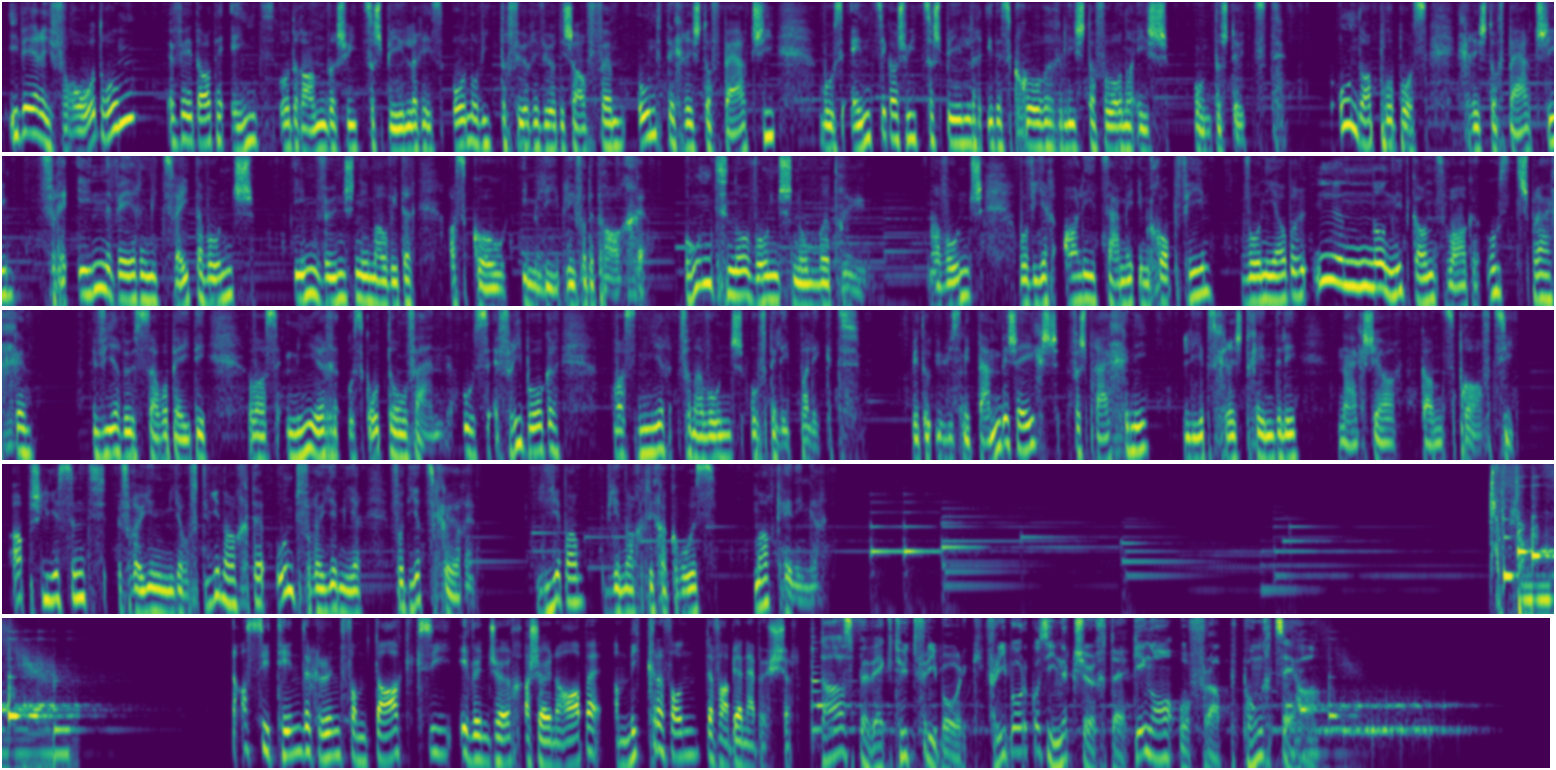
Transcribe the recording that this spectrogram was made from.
Ich wäre froh darum, wenn da der ein oder andere Schweizer Spieler es auch noch weiterführen würde schaffen und der Christoph Bertschi, der als einziger Schweizer Spieler in der Scorerliste vorne ist, unterstützt. Und apropos Christoph Bertschi, für ihn wäre mein zweiter Wunsch, ihm wünschen ihm mal wieder als Goal im Liebling der Drachen. Und noch Wunsch Nummer drei. Ein Wunsch, wo wir alle zusammen im Kopf haben, wo ich aber noch nicht ganz wage auszusprechen. Wir wissen aber beide, was wir als Gotteron-Fan, aus Freiburger, was mir von einem Wunsch auf der Lippe liegt. Wenn du uns mit dem beschenkst, verspreche ich, liebes Christkindli, nächstes Jahr ganz brav zu sein. Abschließend freuen wir auf die Weihnachten und freuen wir, von dir zu hören. Lieber weihnachtlicher Gruß, Mark Henninger. Das waren die Hintergründe vom Tag. Ich wünsche euch einen schönen Abend. Am Mikrofon der Fabian Ebüscher. Das bewegt heute Freiburg. Freiburg aus seiner Geschichte. Ging auf frapp.ch.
